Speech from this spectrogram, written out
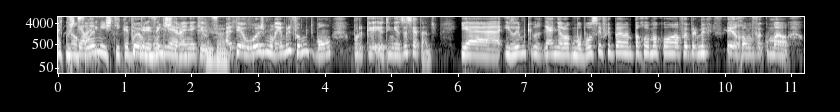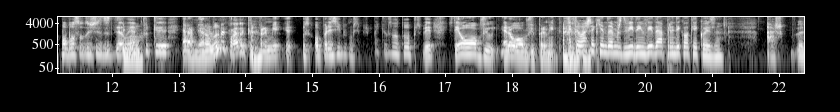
A costela mística de foi Teresa muito Guilherme. estranho aquilo. Exato. Até hoje me lembro e foi muito bom porque eu tinha 17 anos. E, ah, e lembro que ganhei logo uma bolsa e fui para, para Roma com a, foi primeiro foi a Roma foi com uma, uma bolsa do Instituto Italiano porque era a melhor aluna, claro, que para mim, eu, ao princípio comecei, mas como é que eles não estão a perceber? Isto é óbvio, era óbvio para mim. Então acha que andamos de vida em vida a aprender qualquer coisa? Acho que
